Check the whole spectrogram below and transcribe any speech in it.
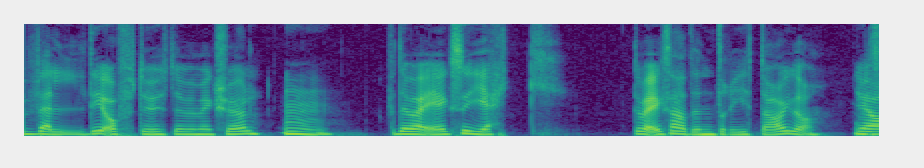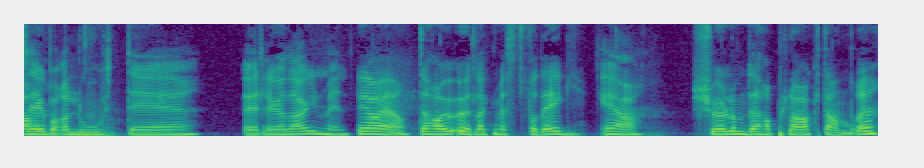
veldig ofte utover meg sjøl. Mm. For det var jeg som gikk Det var jeg som hadde en dritdag, da. Hvis Ja. jeg bare lot det ødelegge dagen min. ja, ja. Det har jo ødelagt mest for deg, Ja. sjøl om det har plagt andre.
